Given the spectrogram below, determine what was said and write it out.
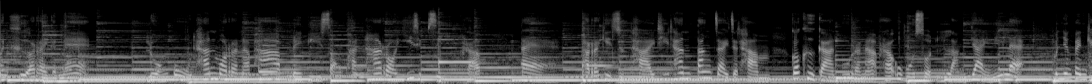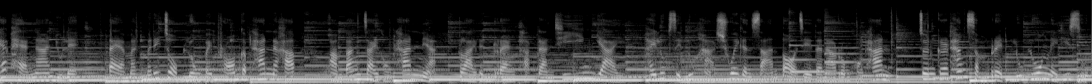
มันคืออะไรกันแน่ หลวงปู่ท่านมรณภาพในปี 2524 ครับ แต่ภารกิจสุดท้ายที่ท่านตั้งใจจะทำก็คือการบูรณะพระอุโบสถหลังใหญ่นี่แหละ มันยังเป็นแค่แผงงานอยู่เลย แต่มันไม่ได้จบลงไปพร้อมกับท่านนะครับ ความตั้งใจของท่านเนี่ยกลายเป็นแรงผลักดันที่ยิ่งใหญ่ ให้ลูกศิษย์ลูกหาช่วยกันสารต่อเจตนารมณ์ของท่าน จนกระทั่งสำเร็จลุล่วงในที่สุด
